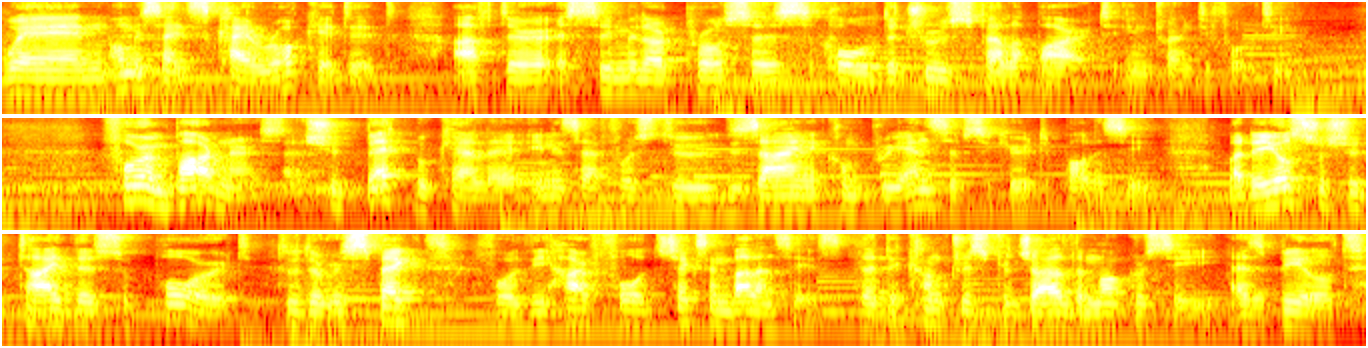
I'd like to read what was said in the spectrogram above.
when homicides skyrocketed after a similar process called the truce fell apart in 2014. Foreign partners should back Bukele in his efforts to design a comprehensive security policy, but they also should tie their support to the respect for the hard-fought checks and balances that the country's fragile democracy has built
